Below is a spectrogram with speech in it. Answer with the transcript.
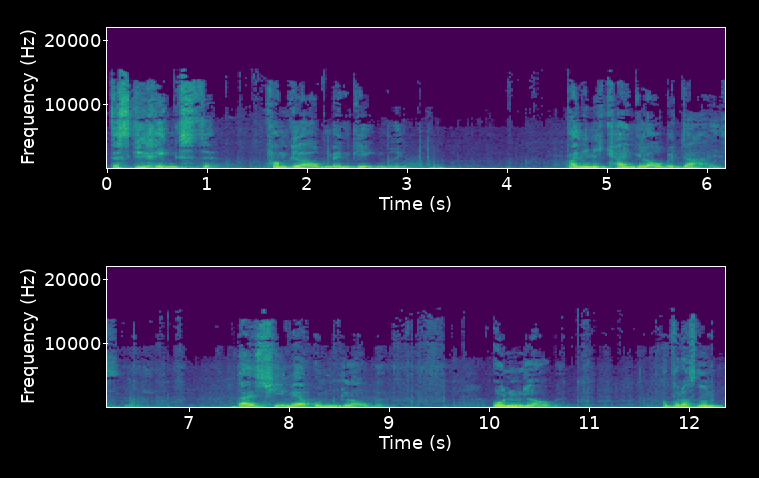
das Geringste vom Glauben entgegenbringen, weil nämlich kein Glaube da ist. Da ist vielmehr Unglaube. Unglaube ob wir das nun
